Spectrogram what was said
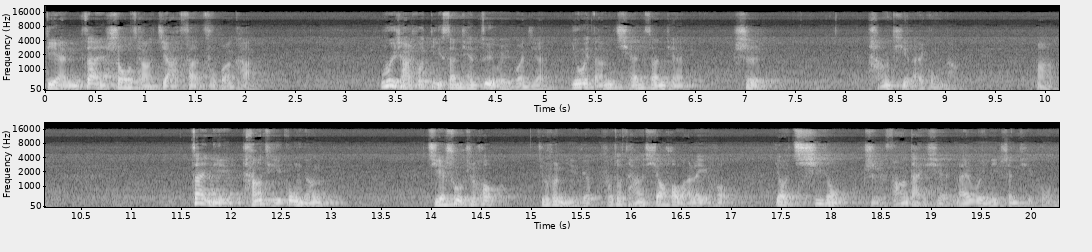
点赞、收藏加反复观看。为啥说第三天最为关键？因为咱们前三天是糖体来供能，啊，在你糖体供能结束之后，就说你的葡萄糖消耗完了以后，要启动脂肪代谢来为你身体供能。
